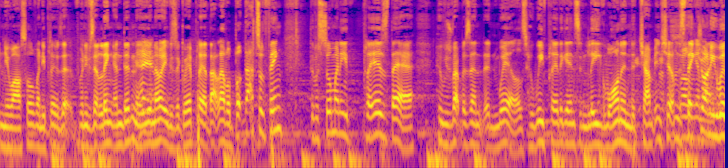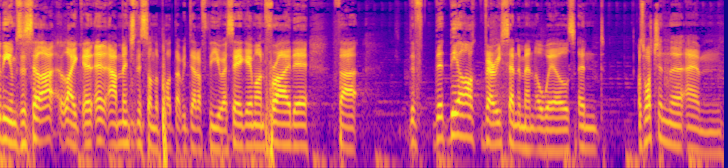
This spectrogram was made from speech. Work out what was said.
Newcastle when he played at, when he was at Lincoln, didn't he? Yeah, yeah. You know, he was a great player at that level. But that's the thing. There were so many players there who was representing Wales who we've played against in League One in the Championship. I'm just Well, thinking, Jonny like, Williams is still like, and, and I mentioned this on the pod that we did after the USA game on Friday. That the, the, they are very sentimental Wales, and I was watching the um,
